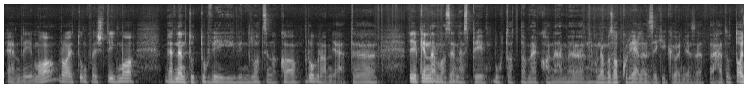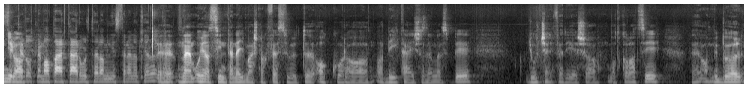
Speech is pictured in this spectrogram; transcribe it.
embléma rajtunk, vagy stigma, mert nem tudtuk végigvinni Lacinak a programját. Egyébként nem az MSZP buktatta meg, hanem, hanem az akkori ellenzéki környezet. Tehát ott annyira... Szerinted ott nem a párt árult el a miniszterelnök jelöltet? Nem, olyan szinten egymásnak feszült akkor a, a DK és az MSZP, Gyurcsány Feri és a Botka Laci, amiből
